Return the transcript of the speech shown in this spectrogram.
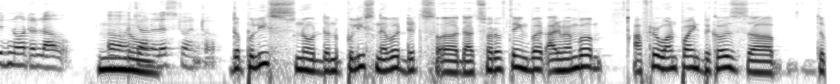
did not allow uh, No. journalists to enter the police no the police never did uh, that sort of thing but i remember after one point because uh, the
